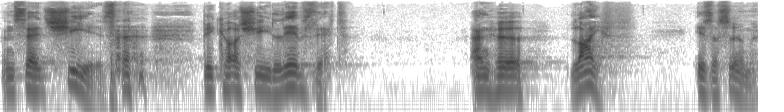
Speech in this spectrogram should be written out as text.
and said, She is, because she lives it. And her life is a sermon.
